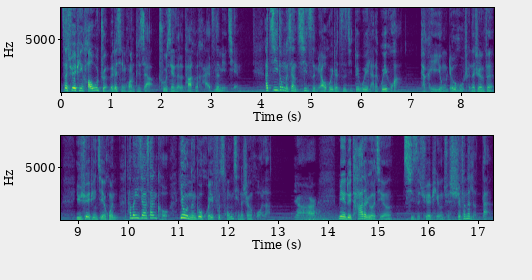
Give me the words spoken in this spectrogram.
在薛平毫无准备的情况之下，出现在了他和孩子的面前。他激动地向妻子描绘着自己对未来的规划：他可以用刘虎成的身份与薛平结婚，他们一家三口又能够恢复从前的生活了。然而，面对他的热情，妻子薛平却十分的冷淡。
